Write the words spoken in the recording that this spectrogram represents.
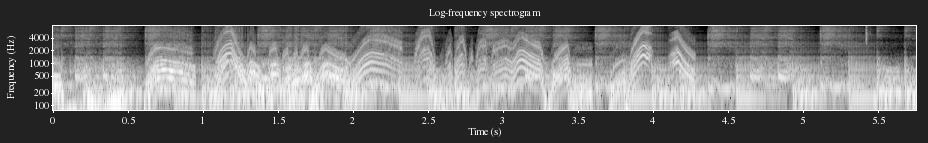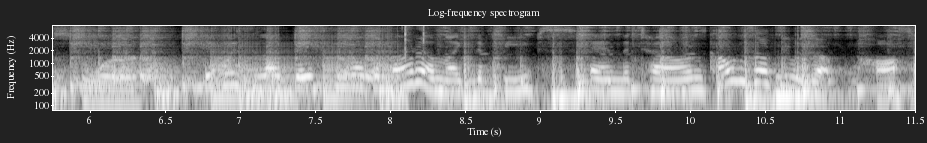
It was like basically like a modem, like the beeps and the tones. How exactly was that possible?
